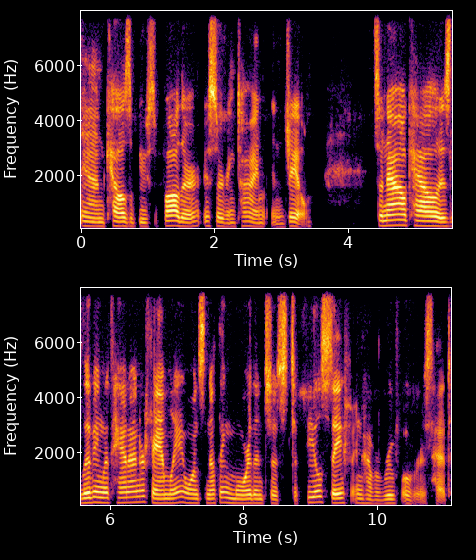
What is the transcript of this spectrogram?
And Cal's abusive father is serving time in jail. So now Cal is living with Hannah and her family and wants nothing more than just to feel safe and have a roof over his head.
